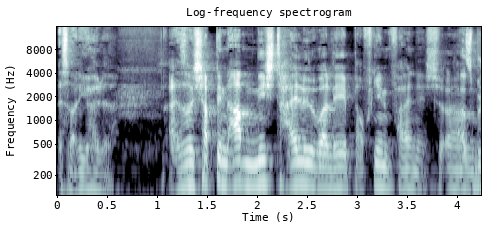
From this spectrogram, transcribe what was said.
Es war die Hölle. Also ich habe den Abend nicht heile überlebt, auf jeden Fall nicht. Ähm, Also äh,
